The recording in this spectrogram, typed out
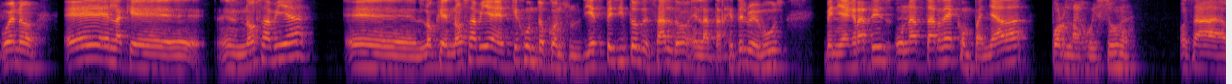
bueno, eh, en la que eh, no sabía, eh, lo que no sabía es que junto con sus 10 pesitos de saldo en la tarjeta del Vivebus venía gratis una tarde acompañada por la huesuda. O sea,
